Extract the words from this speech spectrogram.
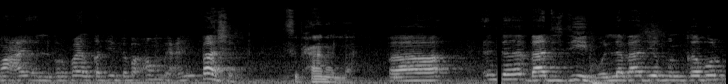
مع ال profile القديم تبعهم يعني فاشل. سبحان الله. فانت بادي جديد ولا بادي من قبل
